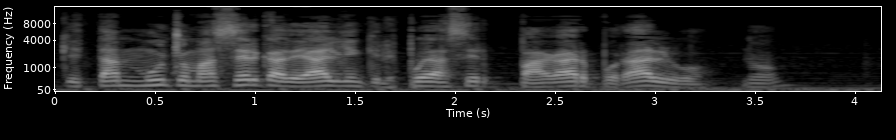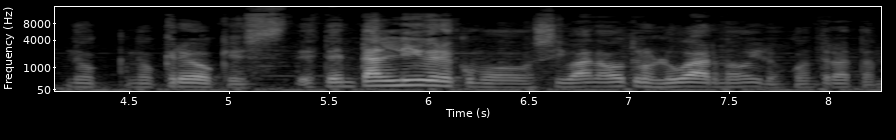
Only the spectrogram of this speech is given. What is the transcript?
que están mucho más cerca de alguien que les pueda hacer pagar por algo, ¿no? No, no creo que es- estén tan libres como si van a otros lugares, ¿no? Y los contratan.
